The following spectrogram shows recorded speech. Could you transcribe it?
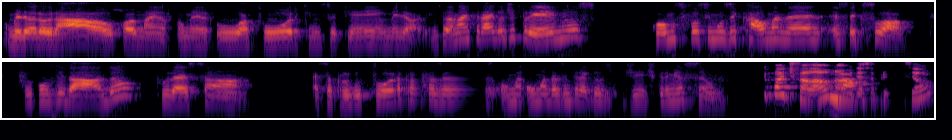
o melhor oral, qual é o, o ator que não sei quem, o melhor. Então é uma entrega de prêmios como se fosse musical, mas é, é sexual. Fui convidada por essa essa produtora para fazer uma, uma das entregas de, de, premiação. Você pode falar o nome ah, dessa premiação?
